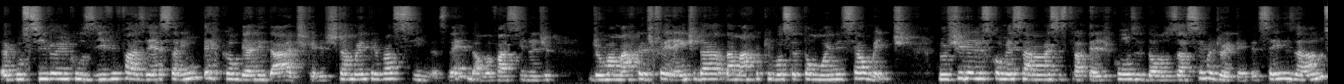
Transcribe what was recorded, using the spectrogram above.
é possível, inclusive, fazer essa intercambialidade que eles chamam entre vacinas, né? Dar uma vacina de, de uma marca diferente da, da marca que você tomou inicialmente. No Chile, eles começaram essa estratégia com os idosos acima de 86 anos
